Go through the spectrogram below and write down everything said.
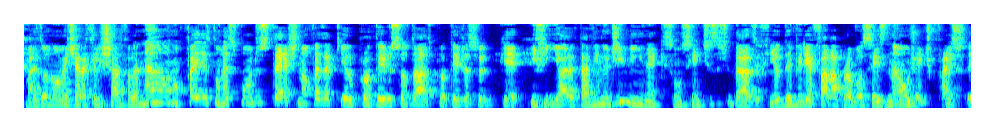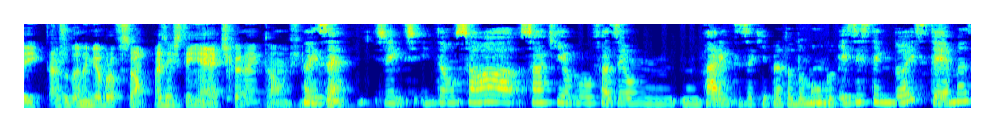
Mas eu normalmente era aquele chato, falei, não, não faz isso, não responde os testes, não faz aquilo, proteja os seus dados, proteja seu, porque, enfim, e olha, tá vindo de mim, né, que sou um cientista de dados, enfim, eu deveria falar para vocês, não, gente, faz isso aí, tá ajudando a minha profissão. Mas a gente tem ética, né, então, enfim. Pois é. Gente, então só, só que eu vou fazer um, um parêntese aqui para todo mundo. Existem dois temas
